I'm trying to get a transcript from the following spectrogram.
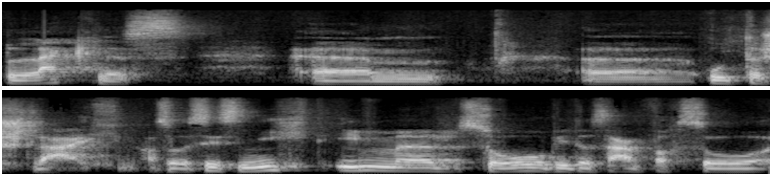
Blackness ähm, äh, unterstreichen. Also es ist nicht immer so, wie das einfach so,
